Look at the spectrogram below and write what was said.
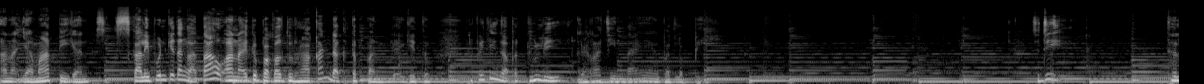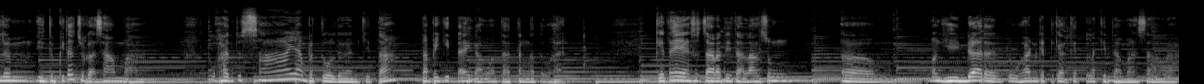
anaknya mati kan? Sekalipun kita nggak tahu anak itu bakal durhaka nggak ke depan kayak gitu. Tapi dia nggak peduli karena cintanya yang berlebih jadi dalam hidup kita juga sama. Tuhan tuh sayang betul dengan kita tapi kita yang nggak mau datang ke Tuhan. Kita yang secara tidak langsung um, menghindar dari Tuhan ketika kita lagi ada masalah.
